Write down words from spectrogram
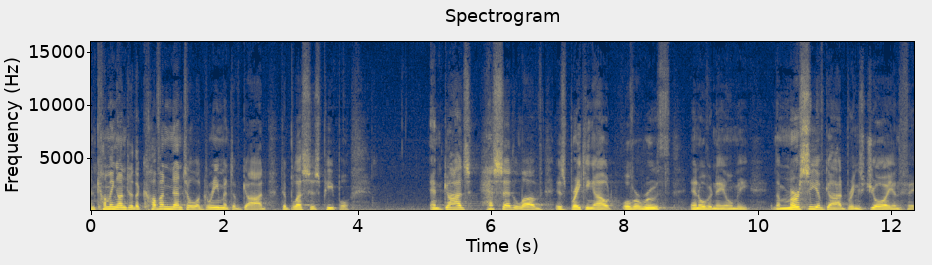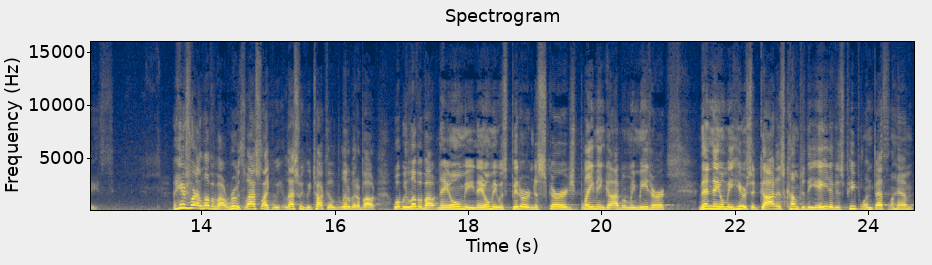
and coming under the covenantal agreement of God to bless his people. And God's Hesed love is breaking out over Ruth and over Naomi. The mercy of God brings joy and faith. Now, here's what I love about Ruth. Last, like we, last week, we talked a little bit about what we love about Naomi. Naomi was bitter and discouraged, blaming God when we meet her. Then Naomi hears that God has come to the aid of his people in Bethlehem,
